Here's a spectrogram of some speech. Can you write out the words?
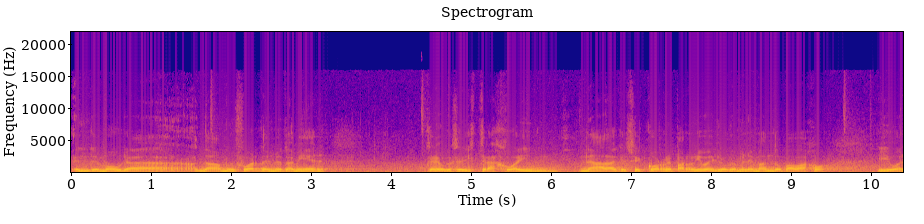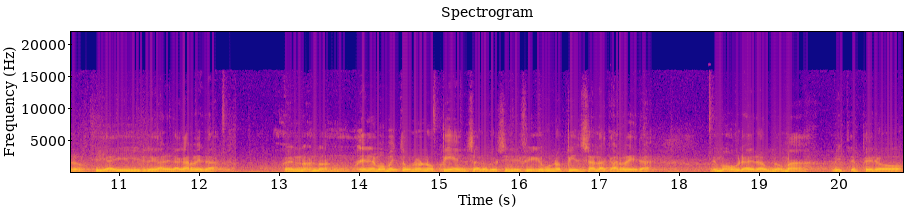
el de Moura andaba muy fuerte, el mío también. Creo que se distrajo ahí nada, que se corre para arriba y yo que me le mando para abajo y bueno, y ahí le gané la carrera. Eh, en el momento uno no piensa lo que significa, uno piensa la carrera. Moura era uno más, ¿viste? Pero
